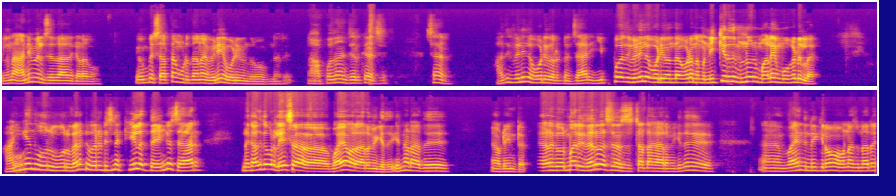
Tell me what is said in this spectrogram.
இல்லைன்னா அனிமல்ஸ் ஏதாவது கிடக்கும். இவன் போய் சத்தம் கொடுத்தானா வெளியே ஓடி வந்துடும் அப்படின்னாரு. நான் அப்போ தான் ஜெர்க்காச்சு சார் அது வெளியில் ஓடி வரட்டும் சார் இப்போ அது வெளியில் ஓடி வந்தால் கூட நம்ம நிற்கிறது இன்னொரு மலை முகடுல. அங்கேருந்து ஒரு ஒரு விரட்டு விரட்டுச்சுன்னா கீழே எங்க சார்? எனக்கு அதுக்கப்புறம் லேசாக பயம் வர ஆரம்பிக்குது. என்னடா அது அப்படின்ட்டு. எனக்கு ஒரு மாதிரி நர்வஸ்னஸ் ஸ்டார்ட் ஆக ஆரம்பிக்குது. பயந்து நிற்கிறோம் ஒன்றா சொன்னார்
